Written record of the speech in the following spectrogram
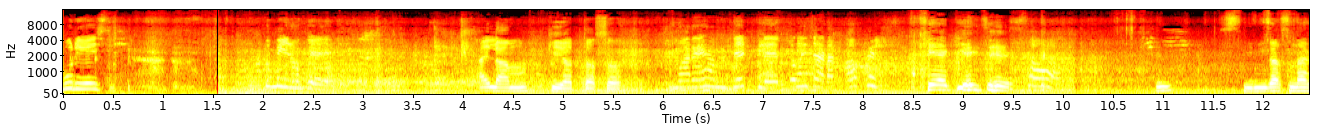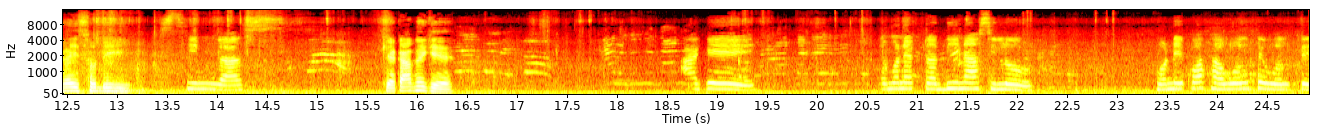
বুড়ি হয়েছি তুমি রূপে আইলাম কি হতাছ তোমারে हम দেখলে কলিজাটা কাঁপে কে কি হয়েছে সিম গাছ না গাইছ দেখি সিম গাছ কে কাফে কে আগে এমন একটা দিন আসিল। ফোনে কথা বলতে বলতে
